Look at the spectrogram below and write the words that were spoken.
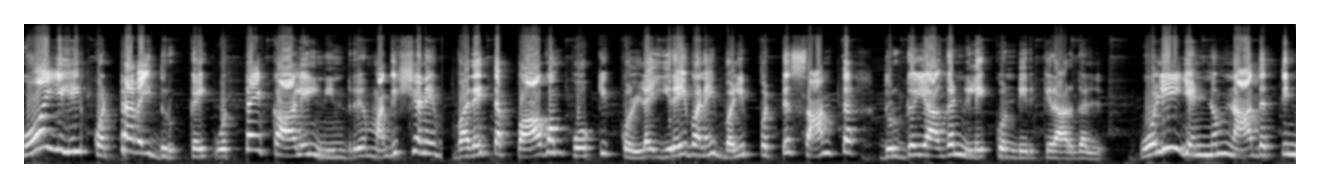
கோயிலில் கொற்றவை துர்க்கை ஒற்றை காலில் நின்று மகிஷனை வதைத்த பாவம் போக்கிக் கொள்ள இறைவனை வழிபட்டு சாந்த துர்க்கையாக நிலை கொண்டிருக்கிறார்கள் ஒளி என்னும் நாதத்தின்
